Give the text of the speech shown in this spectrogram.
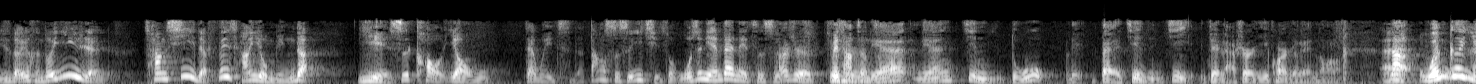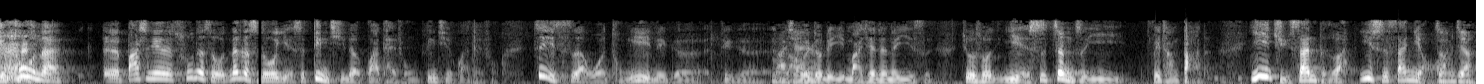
你知道有很多艺人唱戏的非常有名的，也是靠药物在维持的。当时是一起做，五十年代那次是他是非常正常。连连禁毒连带禁忌这俩事儿一块儿就给弄了。那文革以后呢？呃，八十年代初的时候，那个时候也是定期的刮台风，定期的刮台风。这次啊，我同意那个这个马先生的意马先生的意思，就是说也是政治意义非常大的，一举三得啊，一石三鸟啊。怎么讲？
